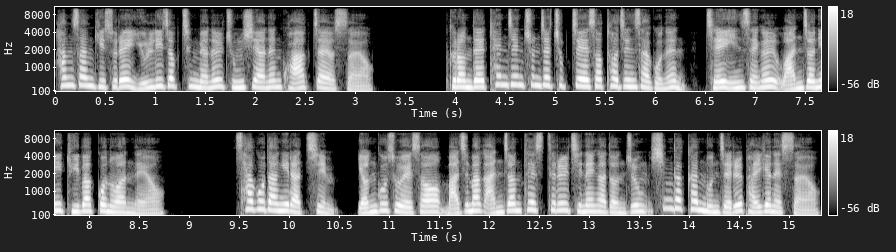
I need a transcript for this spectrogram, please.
항상 기술의 윤리적 측면을 중시하는 과학자였어요. 그런데 텐진 춘제 축제에서 터진 사고는 제 인생을 완전히 뒤바꿔 놓았네요. 사고 당일 아침 연구소에서 마지막 안전 테스트를 진행하던 중 심각한 문제를 발견했어요.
